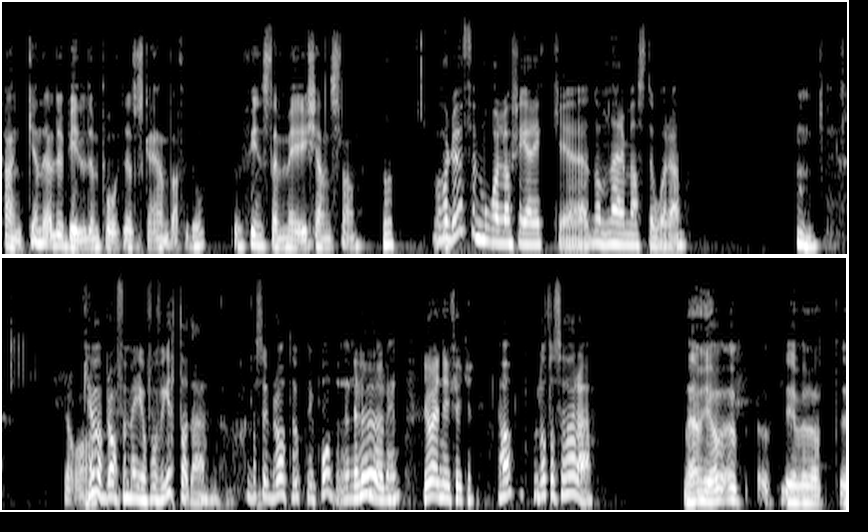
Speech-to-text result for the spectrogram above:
tanken eller bilden på det som ska hända för då, då finns det med i känslan. Vad har du för mål, Lars-Erik, eh, de närmaste åren? Mm. Det kan Ja, vara bra för mig att få veta det. Passar ju bra att ta upp det i podden, eller, Eller hur? Malin? Jag är nyfiken. Ja, låt oss höra. Nej, men jag upp, upplever att eh,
